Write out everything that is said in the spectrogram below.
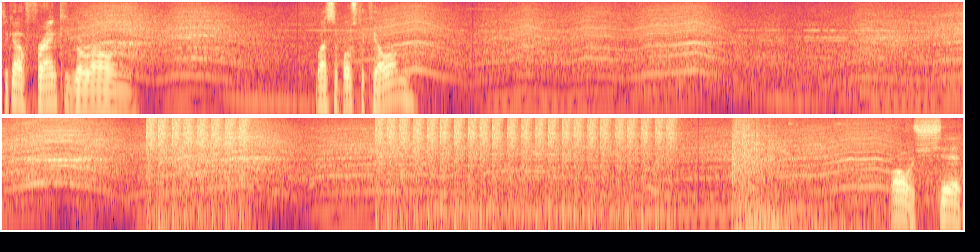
Take out Frankie Garone. Am I supposed to kill him? Oh shit.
